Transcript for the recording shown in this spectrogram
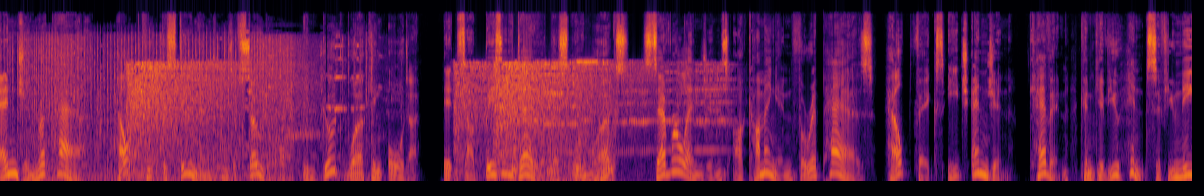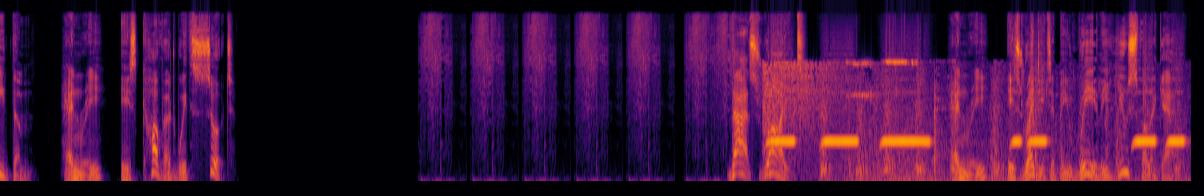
Engine repair. Help keep the steam engines of Sodor in good working order. It's a busy day at the steamworks. Several engines are coming in for repairs. Help fix each engine. Kevin can give you hints if you need them. Henry is covered with soot. That's right! Henry is ready to be really useful again.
